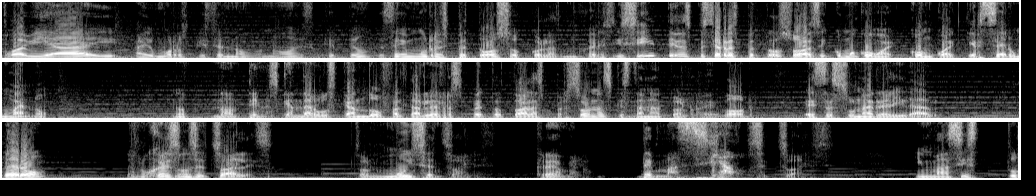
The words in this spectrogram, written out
todavía hay, hay morros que dicen, no, no, es que tengo que ser muy respetuoso con las mujeres. Y sí, tienes que ser respetuoso, así como con, con cualquier ser humano. No, no tienes que andar buscando faltarle respeto a todas las personas que están a tu alrededor. Esa es una realidad. Pero las mujeres son sexuales. Son muy sexuales. Créemelo. Demasiado sexuales. Y más si tú,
